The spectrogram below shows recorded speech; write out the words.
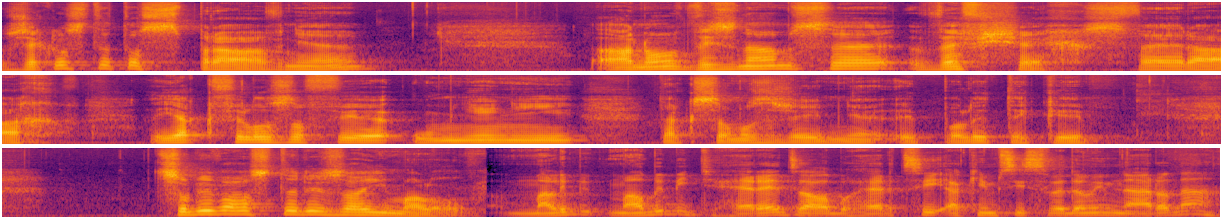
Řekl jste to správně. Ano, vyznám se ve všech sférách, jak filozofie, umění, tak samozřejmě i politiky. Co by vás tedy zajímalo? Mali by, mal by být herec alebo herci akýmsi svědomím národa?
